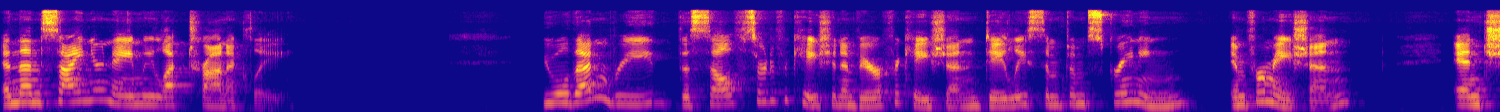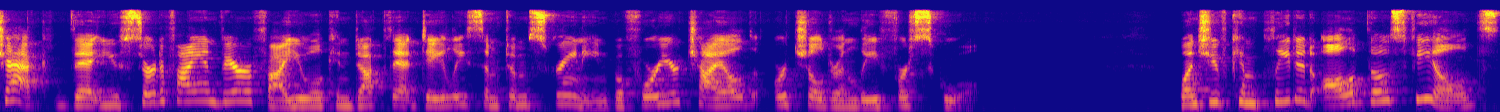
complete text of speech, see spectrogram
and then sign your name electronically. You will then read the self-certification and verification daily symptom screening information and check that you certify and verify you will conduct that daily symptom screening before your child or children leave for school. Once you've completed all of those fields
